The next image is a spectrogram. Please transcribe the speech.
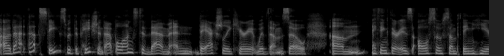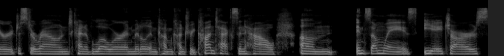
uh, that that stays with the patient. That belongs to them, and they actually carry it with them. So um, I think there is also something here just around kind of lower and middle income country context and how. Um, in some ways, EHRs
